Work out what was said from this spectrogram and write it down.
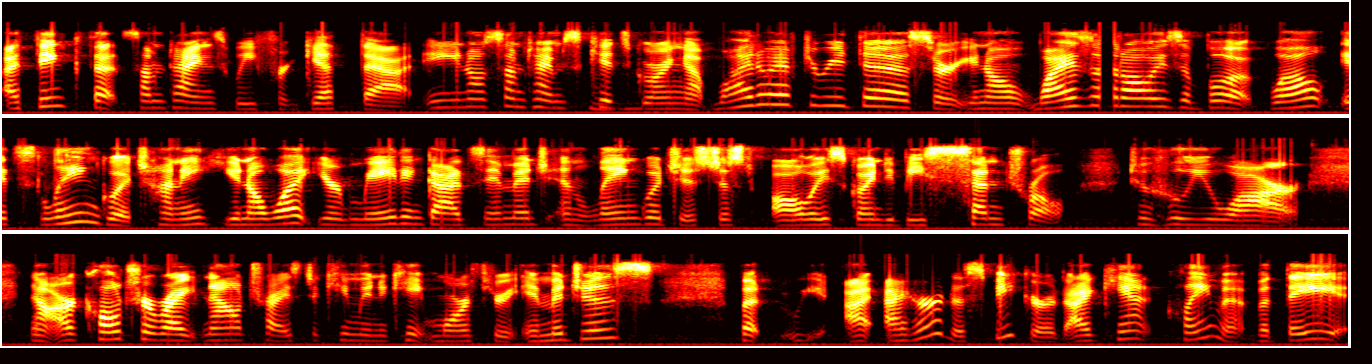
I think that sometimes we forget that. And, you know, sometimes kids mm-hmm. growing up, why do I have to read this? Or, you know, why is it always a book? Well, it's language, honey. You know what? You're made in God's image, and language is just always going to be central to who you are. Now, our culture right now tries to communicate more through images, but I, I heard a speaker, I can't claim it, but they,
